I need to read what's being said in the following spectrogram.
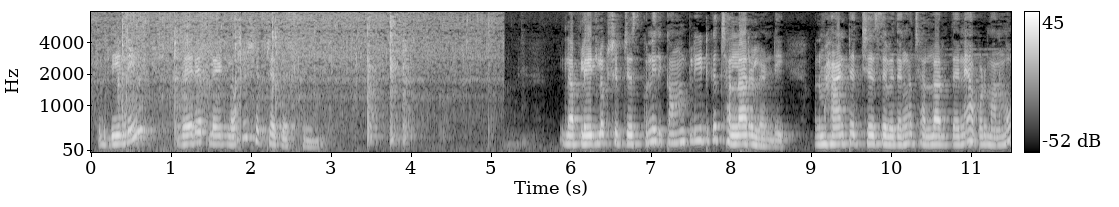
ఇప్పుడు దీన్ని వేరే ప్లేట్లోకి షిఫ్ట్ చేసేసుకున్నాం ఇలా ప్లేట్లోకి షిఫ్ట్ చేసుకుని ఇది కంప్లీట్గా చల్లారాలండి. మనం హ్యాండ్ టచ్ చేసే విధంగా చల్లారితేనే అప్పుడు మనము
